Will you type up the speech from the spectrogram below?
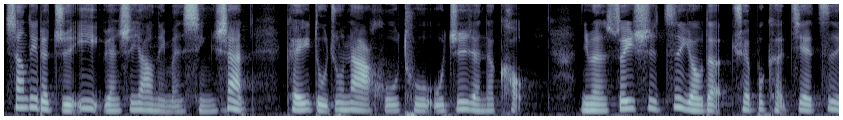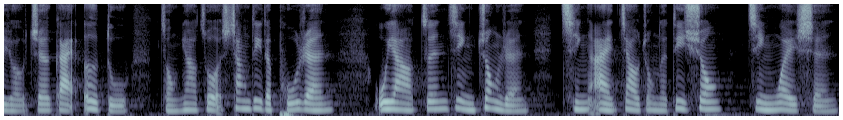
上帝的旨意原是要你们行善，可以堵住那糊涂无知人的口。你们虽是自由的，却不可借自由遮盖恶毒，总要做上帝的仆人。务要尊敬众人，亲爱教中的弟兄，敬畏神，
